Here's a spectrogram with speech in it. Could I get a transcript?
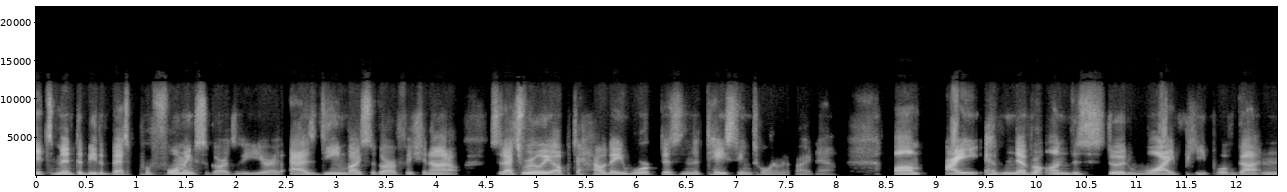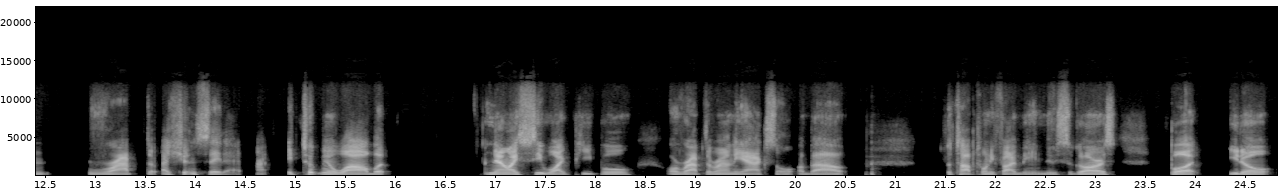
it's meant to be the best performing cigars of the year as deemed by cigar aficionado so that's really up to how they work this in the tasting tournament right now um i have never understood why people have gotten wrapped up. i shouldn't say that I, it took me a while but now i see why people are wrapped around the axle about the top 25 being new cigars. But, you know,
